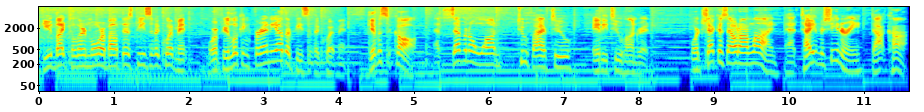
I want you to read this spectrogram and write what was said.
If you'd like to learn more about this piece of equipment, or if you're looking for any other piece of equipment, give us a call at 701 252 8200 or check us out online at titanmachinery.com.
